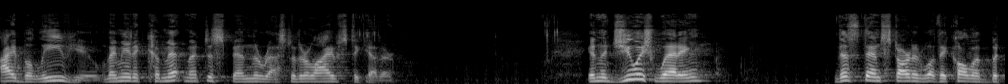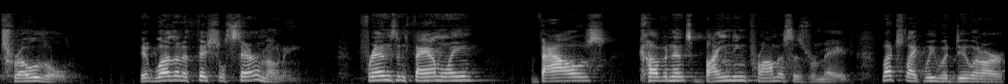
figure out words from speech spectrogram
I believe you. They made a commitment to spend the rest of their lives together. In the Jewish wedding, this then started what they call a betrothal. It was an official ceremony friends and family, vows, covenants, binding promises were made, much like we would do in our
